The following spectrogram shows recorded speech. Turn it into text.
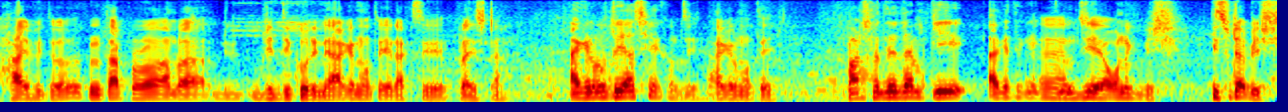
হাই হইতো। কিন্তু তারপরও আমরা বৃদ্ধি করিনি। আগের মতোই রাখছি প্রাইসটা আগের মতোই আছে এখন? জি আগের মতোই। পার্সপাতির দাম কি আগে থেকে জি অনেক বেশি। কিছুটা বেশি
